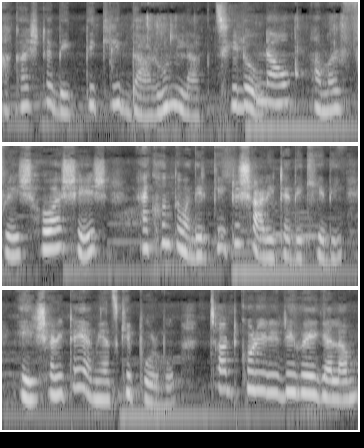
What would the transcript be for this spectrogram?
আকাশটা দেখতে কি দারুণ লাগছিল। নাও, আমার ফ্রেশ হওয়া শেষ। এখন তোমাদেরকে একটু শাড়িটা দেখিয়ে দিই। এই শাড়িটাই আমি আজকে পরবো। চট করে রেডি হয়ে গেলাম।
